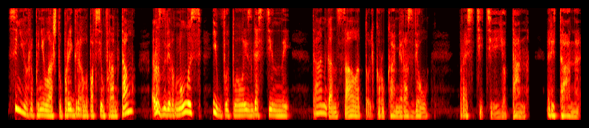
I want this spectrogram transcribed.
Сеньора поняла, что проиграла по всем фронтам, развернулась и выплыла из гостиной. Тан Гонсало только руками развел. «Простите ее, Тан. Ритана,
